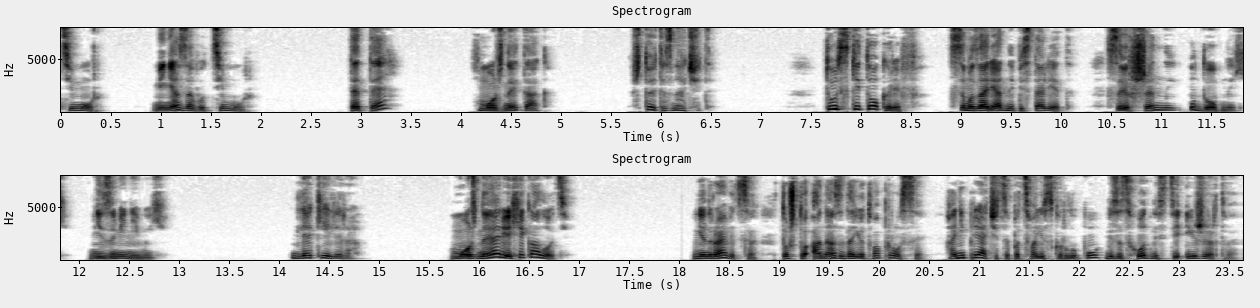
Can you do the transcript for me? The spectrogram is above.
«Тимур. Меня зовут Тимур». «ТТ?» «Можно и так». «Что это значит?» «Тульский Токарев. Самозарядный пистолет. Совершенный, удобный, незаменимый». «Для киллера». «Можно и орехи колоть». Мне нравится то, что она задает вопросы, а не прячется под свою скорлупу безысходности и жертвы.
